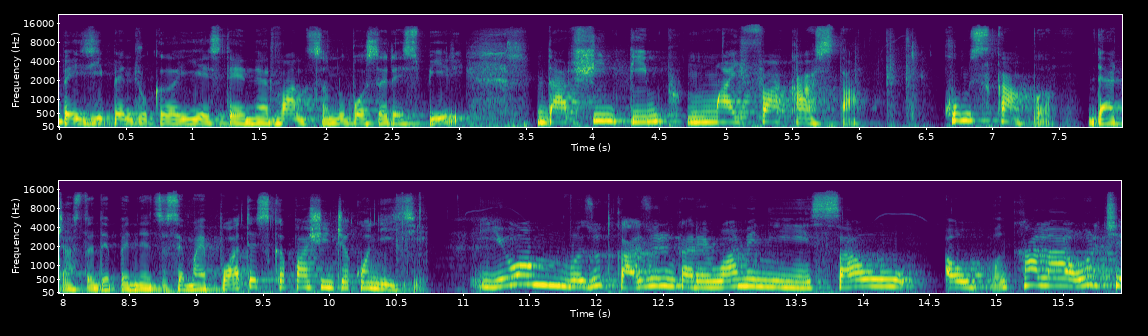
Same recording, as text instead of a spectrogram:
pe zi, pentru că este enervant să nu poți să respiri, dar și în timp mai fac asta. Cum scapă de această dependență? Se mai poate scăpa și în ce condiții? Eu am văzut cazuri în care oamenii s-au, au, ca la orice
